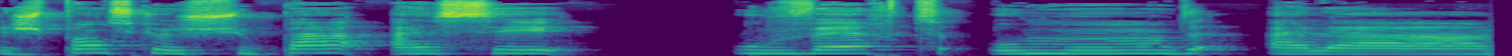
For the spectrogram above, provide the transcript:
Je pense que je suis pas assez ouverte au monde, à la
